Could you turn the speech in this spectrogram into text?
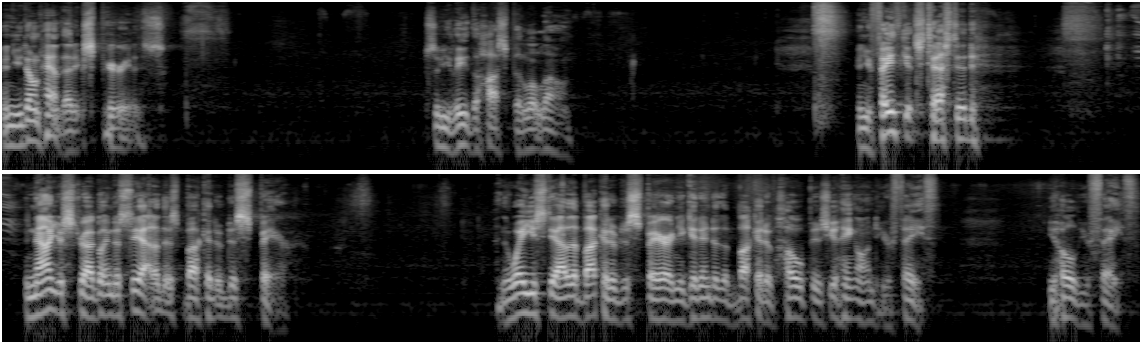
And you don't have that experience. So you leave the hospital alone. And your faith gets tested, and now you're struggling to stay out of this bucket of despair. And the way you stay out of the bucket of despair and you get into the bucket of hope is you hang on to your faith. You hold your faith.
